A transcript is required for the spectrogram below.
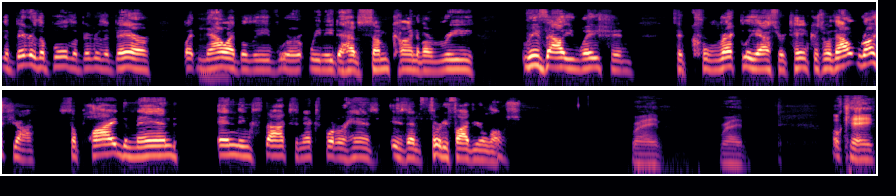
the bigger the bull, the bigger the bear. But mm-hmm. now I believe we're we need to have some kind of a re revaluation to correctly ascertain because without Russia, supply demand ending stocks and exporter hands is at 35 year lows. Right, right. Okay.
